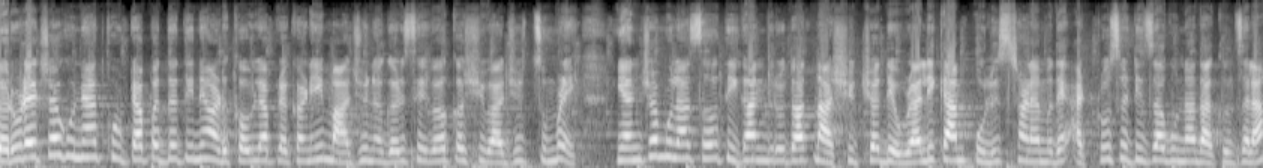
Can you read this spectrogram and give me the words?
दरोड्याच्या गुन्ह्यात खोट्या पद्धतीने अडकवल्याप्रकरणी माजी नगरसेवक शिवाजी चुमळे यांच्या मुलासह तिघांविरोधात नाशिकच्या देवळाली कॅम्प पोलीस ठाण्यामध्ये अॅट्रोसिटीचा गुन्हा दाखल झाला.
